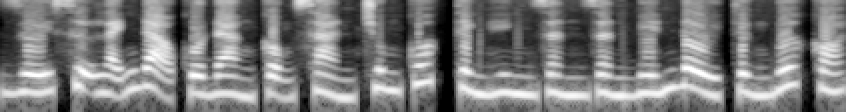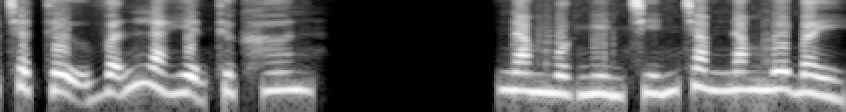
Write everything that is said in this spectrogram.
Dưới sự lãnh đạo của Đảng Cộng sản Trung Quốc tình hình dần dần biến đổi từng bước có trật tự vẫn là hiện thực hơn. Năm 1957,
